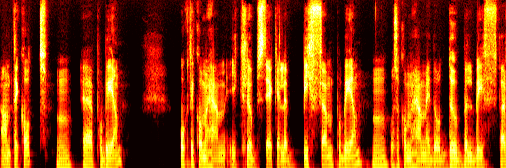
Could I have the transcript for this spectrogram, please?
entrecote Mm. eh, på ben. Och det kommer hem i klubbstek, eller biffen på ben. Mm. Och så kommer det hem i då dubbelbiff, där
